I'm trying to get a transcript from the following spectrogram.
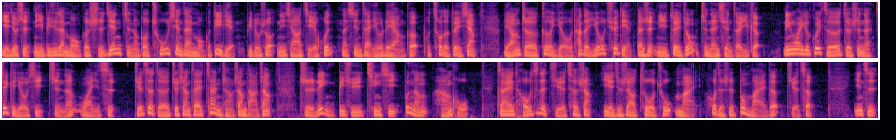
也就是你必须在某个时间只能够出现在某个地点，比如说你想要结婚，那现在有两个不错的对象，两者各有它的优缺点，但是你最终只能选择一个。另外一个规则则是呢，这个游戏只能玩一次。决策者就像在战场上打仗，指令必须清晰，不能含糊。在投资的决策上，也就是要做出买或者是不买的决策。因此，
